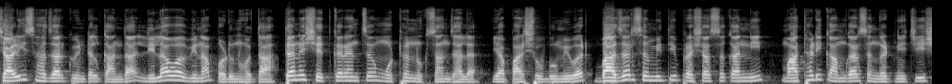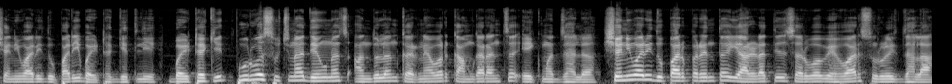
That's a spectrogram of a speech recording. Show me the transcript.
चाळीस हजार क्विंटल कांदा लिलावाविना पडून होता. त्याने शेतकऱ्यांचं मोठं नुकसान झालं. या पार्श्वभूमीवर बाजार समिती प्रशासकांनी माथाडी कामगार संघटनेची शनिवारी दुपारी बैठक घेतली. बैठकीत पूर्वसूचना देऊनच आंदोलन करण्यावर कामगारांचा एकमत झालं. शनिवारी दुपारपर्यंत यार्डातील सर्व व्यवहार सुरळीत झाला.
